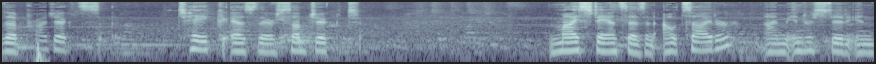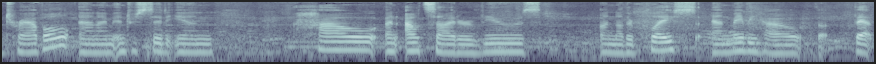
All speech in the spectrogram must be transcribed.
the projects take as their subject my stance as an outsider. I'm interested in travel, and I'm interested in how an outsider views another place, and maybe how the, that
